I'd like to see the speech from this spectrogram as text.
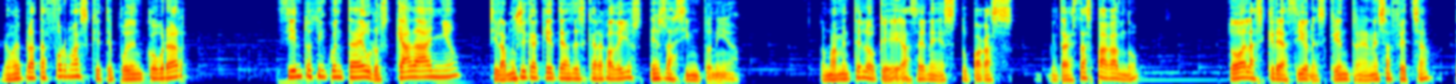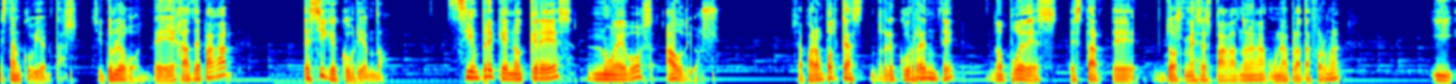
Luego hay plataformas que te pueden cobrar 150 euros cada año si la música que te has descargado de ellos es la sintonía. Normalmente lo que hacen es tú pagas, mientras estás pagando, todas las creaciones que entran en esa fecha están cubiertas. Si tú luego dejas de pagar, te sigue cubriendo. Siempre que no crees nuevos audios. O sea, para un podcast recurrente no puedes estarte dos meses pagando una, una plataforma y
